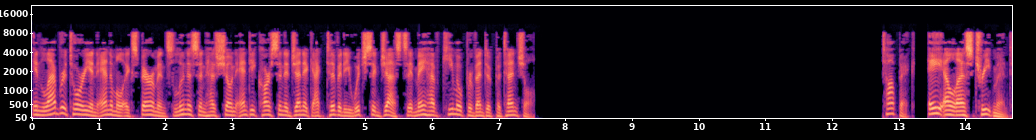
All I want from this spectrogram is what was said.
In laboratory and animal experiments lunasin has shown anti-carcinogenic activity which suggests it may have chemopreventive potential. ALS treatment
